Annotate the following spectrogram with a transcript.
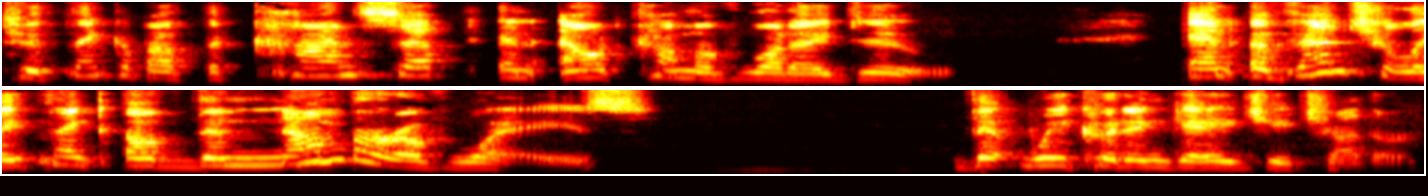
to think about the concept and outcome of what I do. And eventually think of the number of ways that we could engage each other.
